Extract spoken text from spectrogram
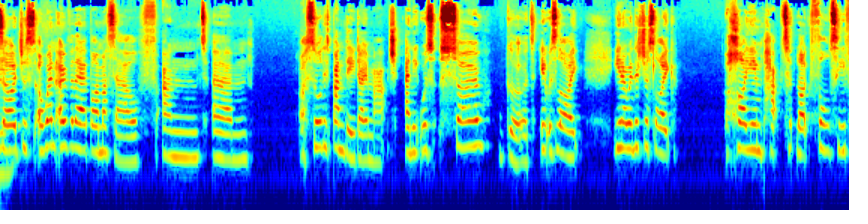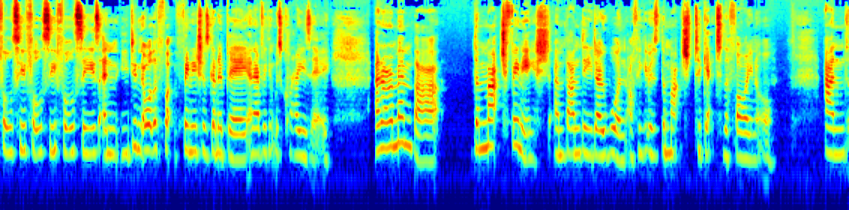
So I just I went over there by myself, and um, I saw this Bandido match, and it was so good. It was like, you know, when there's just like high impact, like full C, full C, full C, full Cs, and you didn't know what the f- finish was going to be, and everything was crazy. And I remember the match finished and Bandido won. I think it was the match to get to the final. And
